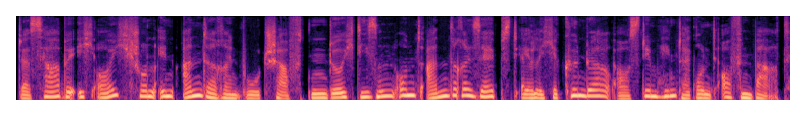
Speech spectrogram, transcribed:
das habe ich euch schon in anderen Botschaften durch diesen und andere selbstehrliche Künder aus dem Hintergrund offenbart.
